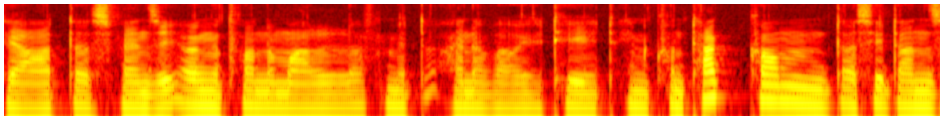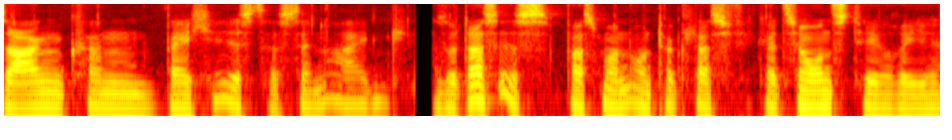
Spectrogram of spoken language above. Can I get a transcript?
derart, dass wenn sie irgendwann mal mit einer Varietät in Kontakt kommen, dass sie dann sagen können, welche ist das denn eigentlich? Also das ist, was man unter Klassifikationstheorie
